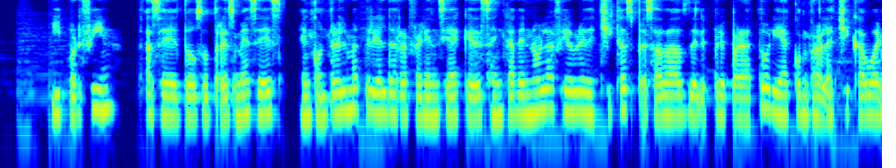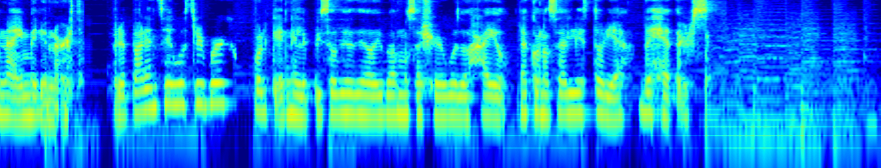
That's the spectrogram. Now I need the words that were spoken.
y por fin, hace dos o tres meses, encontré el material de referencia que desencadenó la fiebre de chicas pesadas de preparatoria contra la chica buena y medio nerd. Prepárense Westerberg porque en el episodio de hoy vamos a Sherwood, Ohio, a conocer la historia de Heathers.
